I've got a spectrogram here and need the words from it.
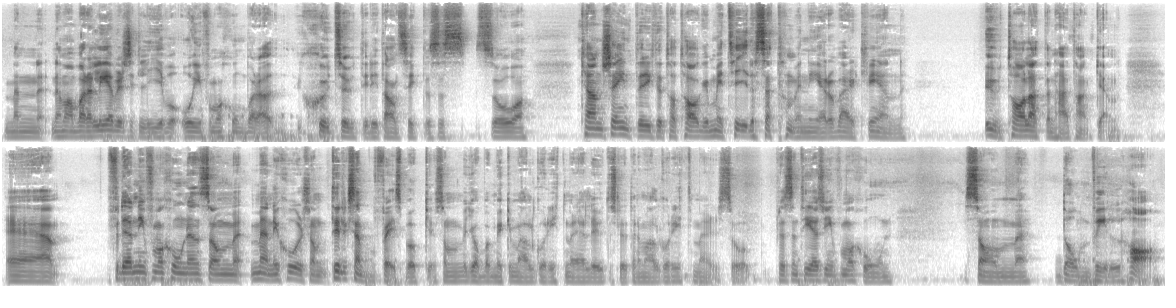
men när man bara lever sitt liv och, och information bara skjuts ut i ditt ansikte så, så kanske jag inte riktigt har tagit mig tid att sätta mig ner och verkligen uttalat den här tanken. Eh, för den informationen som människor som, till exempel på Facebook, som jobbar mycket med algoritmer eller uteslutande med algoritmer, så presenteras information som de vill ha.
